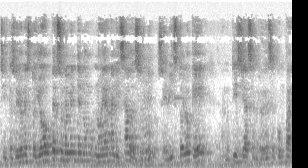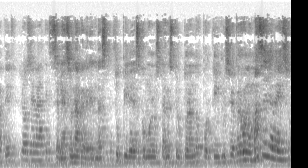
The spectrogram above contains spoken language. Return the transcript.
si te soy honesto, yo personalmente no, no he analizado esos libros. He visto lo que noticias, en redes se comparte. Los debates. Se me hace una reverenda estupidez cómo lo están estructurando, porque inclusive, pero bueno, más allá de eso,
